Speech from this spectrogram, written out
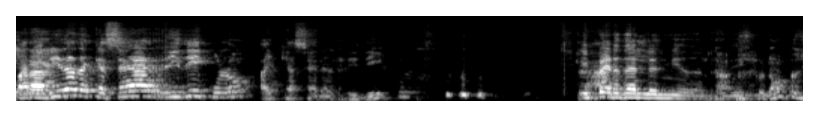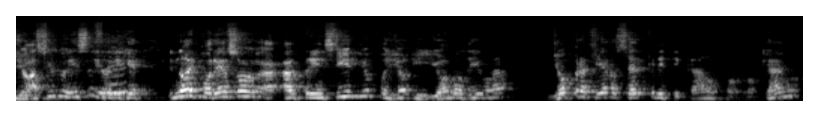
para vida de que sea ridículo, hay que hacer el ridículo. Claro. Y perderle el miedo al ridículo. No, no, pues yo así lo hice. Yo ¿Sí? dije, no, y por eso al principio, pues yo, y yo lo digo, ¿eh? yo prefiero ser criticado por lo que hago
